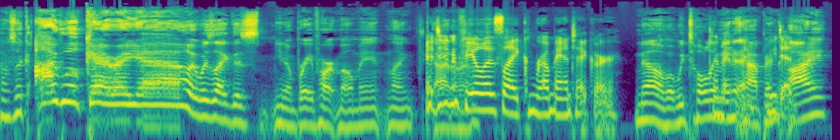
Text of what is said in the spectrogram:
I was like, I will carry you. It was like this, you know, Braveheart moment. Like it didn't feel as like romantic or No, but we totally made it happen. We did. I,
